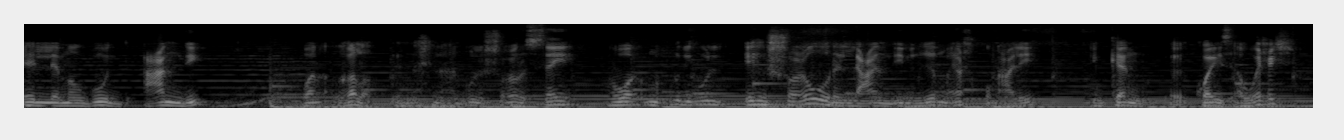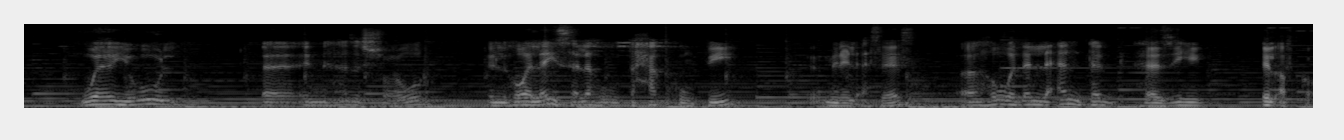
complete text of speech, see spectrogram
اللي موجود عندي؟ وأنا غلط إن إحنا هنقول الشعور السيء هو المفروض يقول إيه الشعور اللي عندي من غير ما يحكم عليه إن كان كويس أو وحش ويقول إن هذا الشعور اللي هو ليس له تحكم فيه من الأساس آه، هو ده اللي أنتج هذه الأفكار.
